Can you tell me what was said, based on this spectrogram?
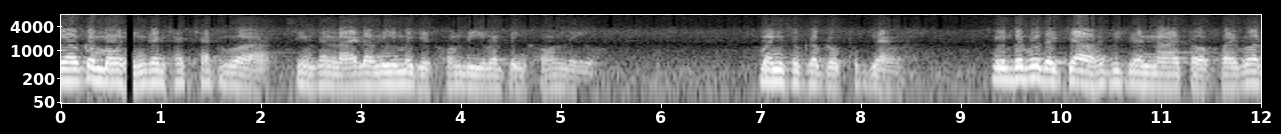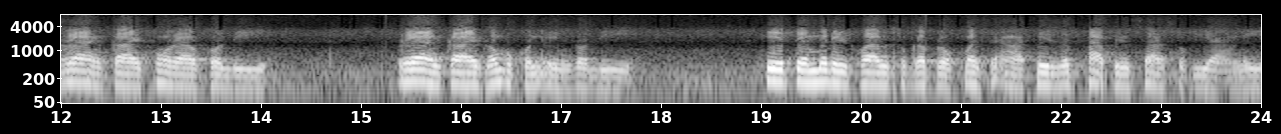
เราก็มองเห็นกันชัดๆว่าสิ่งทั้งหลายเหล่านี้ไม่ใช่ของดีมันเป็นของเลว มันสกปรกทุกอย่าง นี่พระพุทธเจ้าให้พิจารณาต่อไปว่าร่างกายของเราก็ดี ร่างกายของบุคคลอื่นก็ดี ที่เต็มไปด้วยความสกปรกไม่สะอาดมีสภาพเป็นซากศพอย่างนี้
